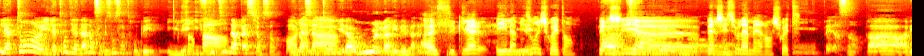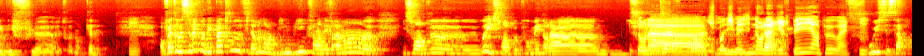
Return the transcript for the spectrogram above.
il attend, il attend Diana dans sa maison Saint-Tropez. Il est, il Sympa, frétille hein. d'impatience. Hein. Oh et là dans là. il est là, ouh, elle va arriver, elle va arriver. Ah, c'est clair. Et la Il maison est- est chouette, hein. Perchée, carrément. perchée sur la mer, hein, chouette. hyper sympa, avec des fleurs et tout, non, canon. Mm. En fait, c'est vrai qu'on n'est pas trop finalement dans le bling bling. Enfin, on est vraiment, euh, ils sont un peu, euh, ouais, ils sont un peu paumés dans la, Dans la, quoi. je- Donc, j'imagine euh, dans le cadre. l'arrière-pays un peu, ouais. Mm. Oui, c'est ça.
